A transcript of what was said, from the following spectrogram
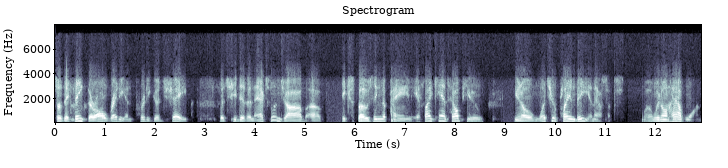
so they think they're already in pretty good shape. But she did an excellent job of exposing the pain. If I can't help you, you know, what's your plan B in essence? Well, we don't have one.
